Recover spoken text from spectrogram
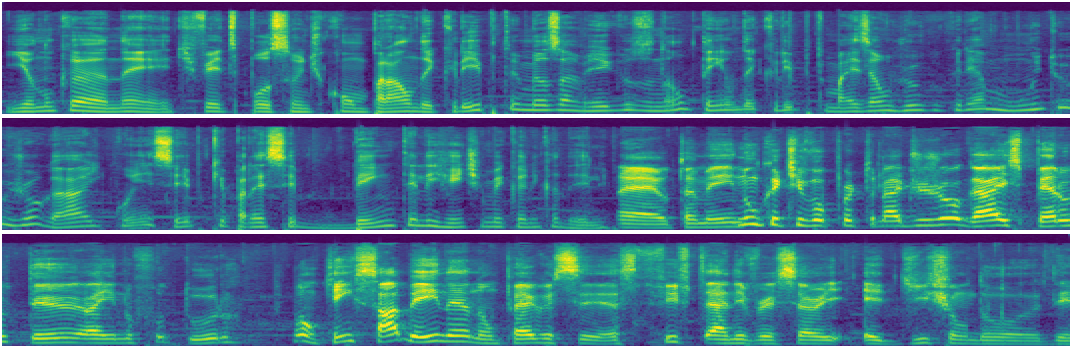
E eu nunca, né, tive a disposição de comprar um Decrypto. E meus amigos não têm um Decrypto. Mas é um jogo que eu queria muito jogar e conhecer, porque parece ser bem inteligente a mecânica dele. É, eu também nunca tive a oportunidade de jogar. Espero ter aí no futuro. Bom, quem sabe aí, né? Não pega esse 5th Anniversary Edition do The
